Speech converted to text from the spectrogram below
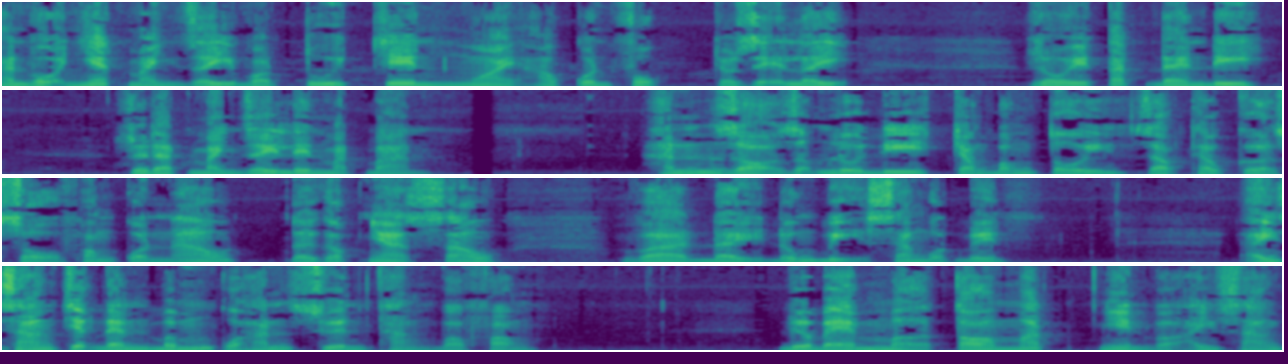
Hắn vội nhét mảnh giấy vào túi trên ngoài áo quân phục cho dễ lấy, rồi tắt đèn đi, rồi đặt mảnh giấy lên mặt bàn. Hắn dò dẫm lối đi trong bóng tối dọc theo cửa sổ phòng quần áo tới góc nhà sau và đẩy đống bị sang một bên. Ánh sáng chiếc đèn bấm của hắn xuyên thẳng vào phòng. Đứa bé mở to mắt nhìn vào ánh sáng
